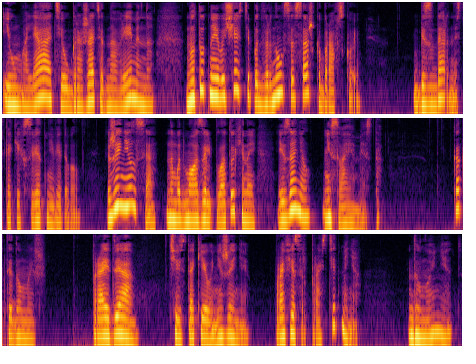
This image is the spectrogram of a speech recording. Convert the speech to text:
и умолять, и угрожать одновременно, но тут на его счастье подвернулся Сашка Боровской. Бездарность, каких свет не видывал. Женился на мадмуазель Платухиной и занял не свое место. Как ты думаешь, пройдя через такие унижения, профессор простит меня? Думаю, нет,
